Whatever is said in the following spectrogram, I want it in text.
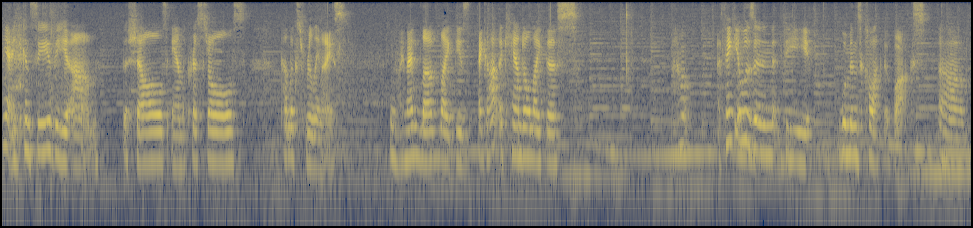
Yeah, you can see the, um, the shells and the crystals. That looks really nice. Ooh, and I love like these, I got a candle like this, I don't, I think it was in the Women's Collective box. Um,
